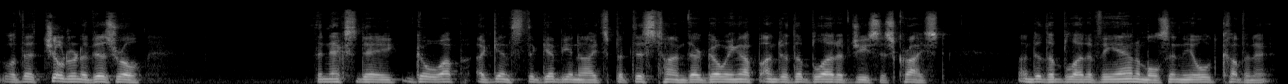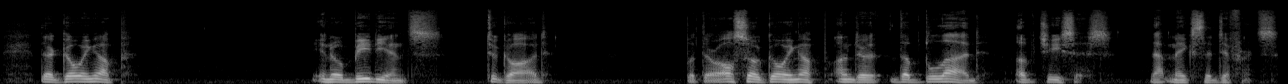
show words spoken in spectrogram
Well, the children of Israel the next day go up against the Gibeonites, but this time they're going up under the blood of Jesus Christ, under the blood of the animals in the Old Covenant. They're going up in obedience to God, but they're also going up under the blood of Jesus. That makes the difference.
